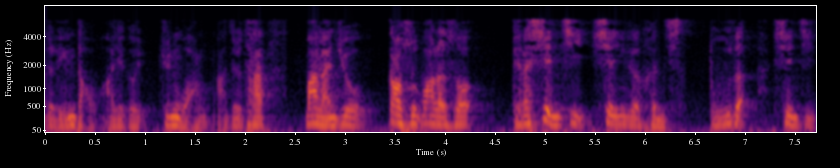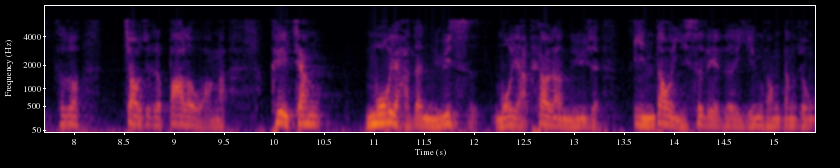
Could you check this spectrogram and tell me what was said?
个领导啊，这个君王啊，就是他巴兰就告诉巴勒说，给他献祭，献一个很毒的献祭。他说叫这个巴勒王啊，可以将摩雅的女子，摩雅漂亮女子引到以色列的营房当中，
